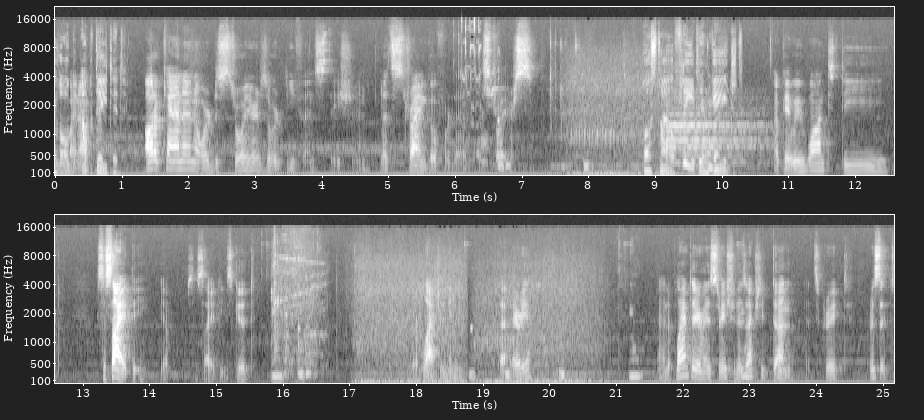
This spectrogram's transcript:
Okay, log updated. Autocannon or destroyers or defense station. Let's try and go for the destroyers. Hostile fleet engaged. Okay, we want the society. Yep, society is good. We are lacking in that area. And the planetary administration is actually done. That's great. Where is it?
